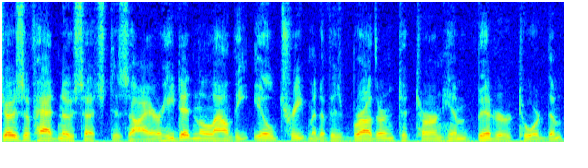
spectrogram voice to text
Joseph had no such desire. He didn't allow the ill treatment of his brethren to turn him bitter toward them.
